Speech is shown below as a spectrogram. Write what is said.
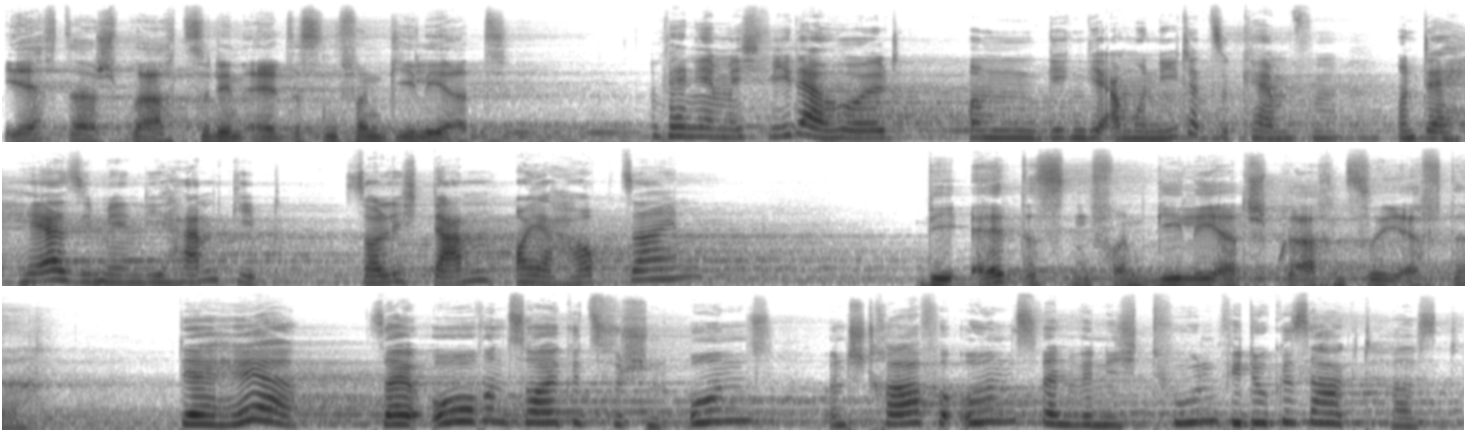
Jephthah sprach zu den Ältesten von Gilead: Wenn ihr mich wiederholt, um gegen die Ammoniter zu kämpfen, und der Herr sie mir in die Hand gibt, soll ich dann euer Haupt sein? Die Ältesten von Gilead sprachen zu Jephthah: Der Herr sei Ohrenzeuge zwischen uns und strafe uns, wenn wir nicht tun, wie du gesagt hast.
